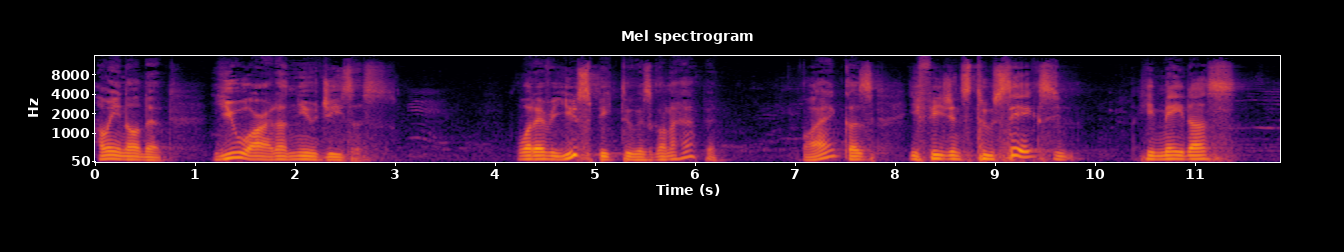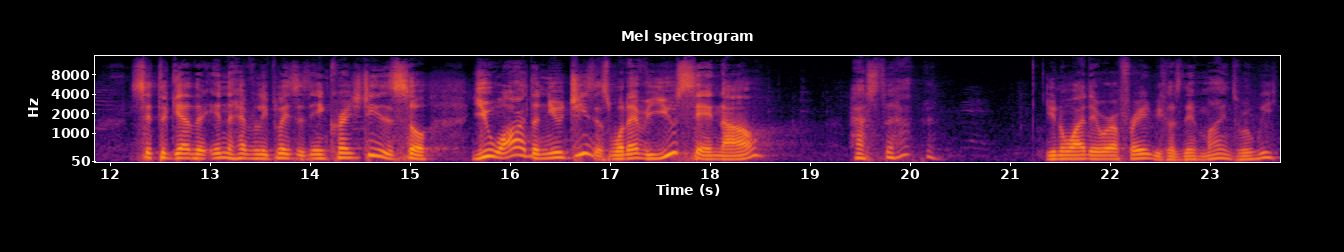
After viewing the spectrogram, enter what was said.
How many know that you are the new Jesus? whatever you speak to is going to happen. Why? Because Ephesians 2 6, He made us sit together in the heavenly places in Christ Jesus. So you are the new Jesus. Whatever you say now has to happen. You know why they were afraid? Because their minds were weak.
